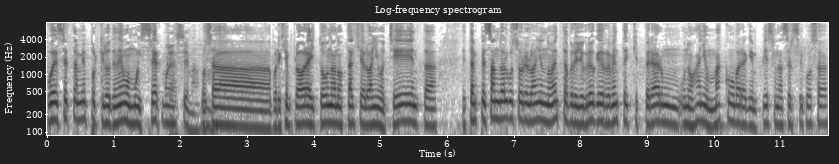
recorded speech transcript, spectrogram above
puede ser también porque lo tenemos muy cerca. Muy encima. O sea, por ejemplo, ahora hay toda una nostalgia de los años 80. Está empezando algo sobre los años 90, pero yo creo que de repente hay que esperar un- unos años más como para que empiecen a hacerse cosas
